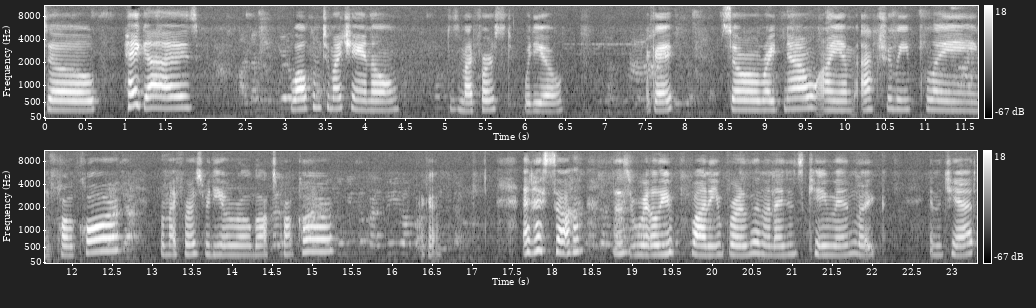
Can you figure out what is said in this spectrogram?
So, hey guys, welcome to my channel. This is my first video. Okay, so right now I am actually playing parkour for my first video, Roblox parkour. Okay, and I saw this really funny person when I just came in, like in the chat.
